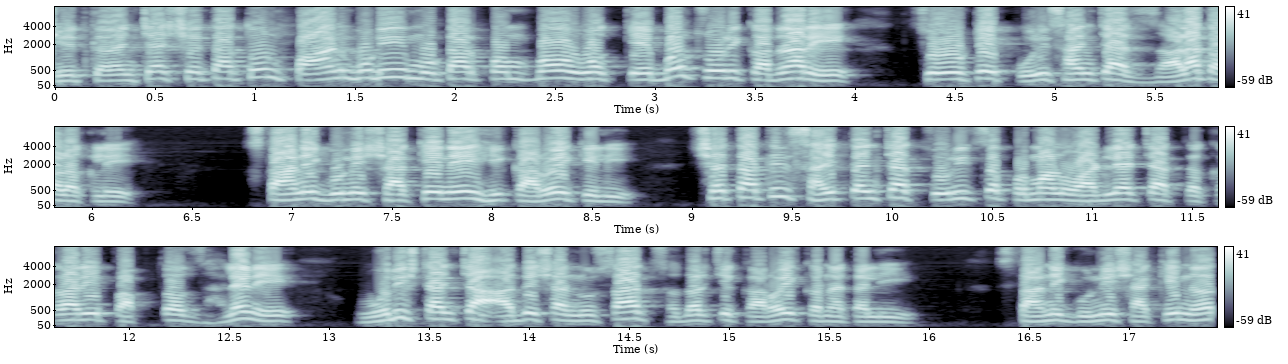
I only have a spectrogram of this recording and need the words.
शेतकऱ्यांच्या शेतातून पाणबुडी मोटार पंप व केबल चोरी करणारे चोरटे पोलिसांच्या जाळ्यात अडकले. स्थानिक गुन्हे शाखेने ही कारवाई केली. शेतातील साहित्यांच्या चोरीचं प्रमाण वाढल्याच्या तक्रारी प्राप्त झाल्याने वरिष्ठांच्या आदेशानुसार सदरची कारवाई करण्यात आली. स्थानिक गुन्हे शाखेनं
